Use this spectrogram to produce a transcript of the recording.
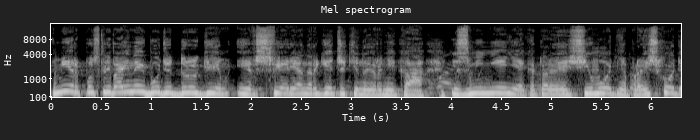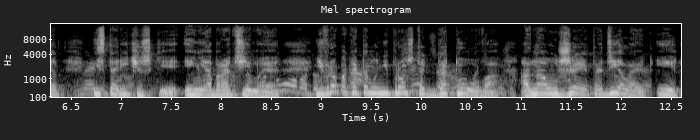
Мир после войны будет другим, и в сфере энергетики наверняка изменения, которые сегодня происходят, исторические и необратимые. Европа к этому не просто готова, она уже это делает и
